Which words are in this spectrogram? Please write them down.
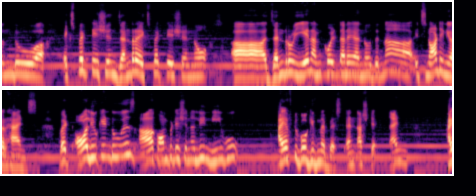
ಒಂದು ಎಕ್ಸ್ಪೆಕ್ಟೇಷನ್ ಜನರ ಎಕ್ಸ್ಪೆಕ್ಟೇಷನ್ನು ಜನರು ಏನು ಅಂದ್ಕೊಳ್ತಾರೆ ಅನ್ನೋದನ್ನ it's not in your hands but all you can do is ಆ ಕಾಂಪಿಟೇಷನಲ್ಲಿ ನೀವು I have to go give my best and ಅಷ್ಟೇ. And I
